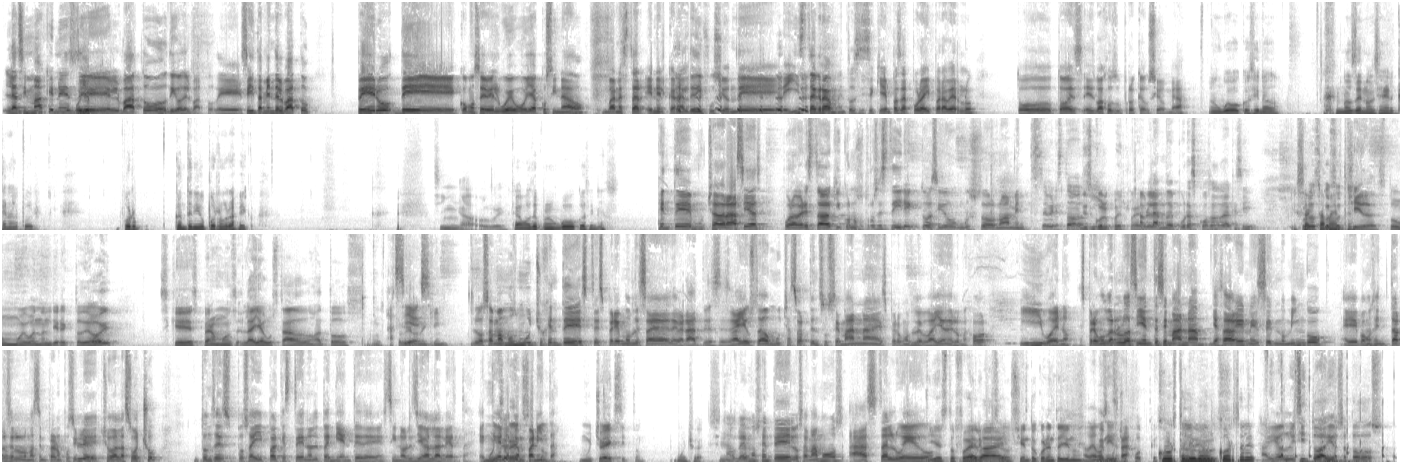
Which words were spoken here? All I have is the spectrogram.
Las imágenes Oye. del vato, digo del vato, de sí, también del vato, pero de cómo se ve el huevo ya cocinado, van a estar en el canal de difusión de, de Instagram, entonces si se quieren pasar por ahí para verlo, todo, todo es, es bajo su precaución, ¿verdad? Un huevo cocinado. Nos denuncian el canal por, por contenido pornográfico. Chingado, güey. Acabamos de poner un huevo cocinado. Gente, muchas gracias por haber estado aquí con nosotros este directo, ha sido un gusto nuevamente haber estado aquí. Disculpa, Israel. Hablando de puras cosas, ¿verdad que sí? Puras cosas Exactamente. chidas. Estuvo muy bueno el directo de hoy. Así que esperamos le haya gustado a todos los que Así estuvieron es. aquí. Los amamos mucho, gente. Este, esperemos les haya, de verdad, les haya gustado. Mucha suerte en su semana. Esperemos les vaya de lo mejor. Y bueno, esperemos verlo la siguiente semana. Ya saben, es el domingo. Eh, vamos a intentar hacerlo lo más temprano posible. De hecho, a las 8. Entonces, pues ahí para que estén al pendiente de si no les llega la alerta. Activen Mucho la éxito. campanita. Mucho éxito. Mucho éxito. Nos vemos, gente. Los amamos. Hasta luego. Y esto fue Bye, el bye. episodio 141 Nos vemos, de Isra. Córtale, Iván, córtale. Adiós, Luisito. Adiós a todos.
